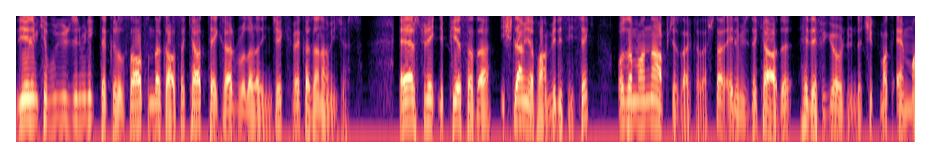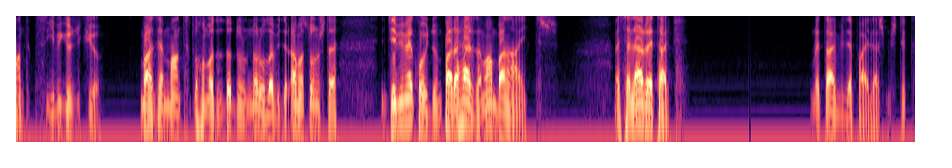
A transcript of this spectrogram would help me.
Diyelim ki bu 120'lik de kırılsa altında kalsa kağıt tekrar buralara inecek ve kazanamayacağız. Eğer sürekli piyasada işlem yapan birisiysek o zaman ne yapacağız arkadaşlar? Elimizde kağıdı hedefi gördüğünde çıkmak en mantıklısı gibi gözüküyor. Bazen mantıklı olmadığı da durumlar olabilir ama sonuçta cebime koyduğum para her zaman bana aittir. Mesela Retalp. Retalp'i de paylaşmıştık.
